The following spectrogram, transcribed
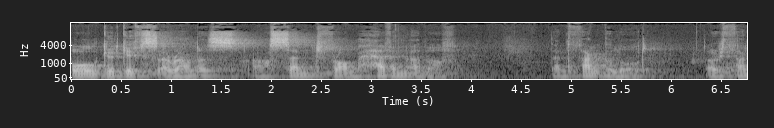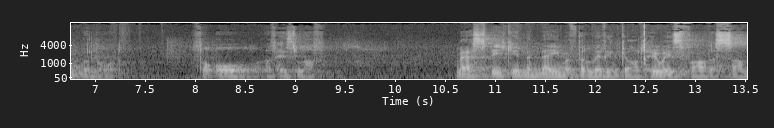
all good gifts around us are sent from heaven above, then thank the Lord, oh, thank the Lord for all of his love. May I speak in the name of the living God, who is Father, Son,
